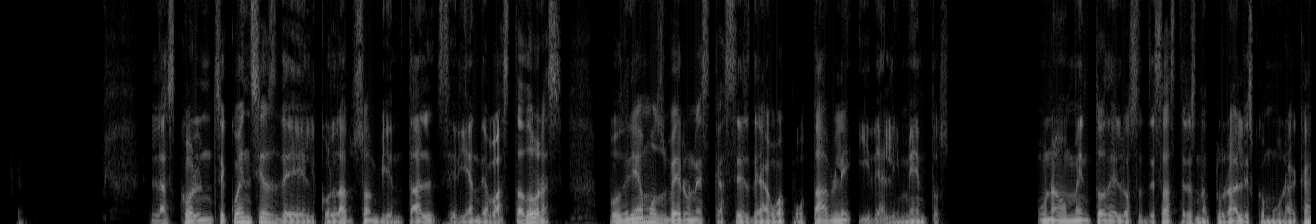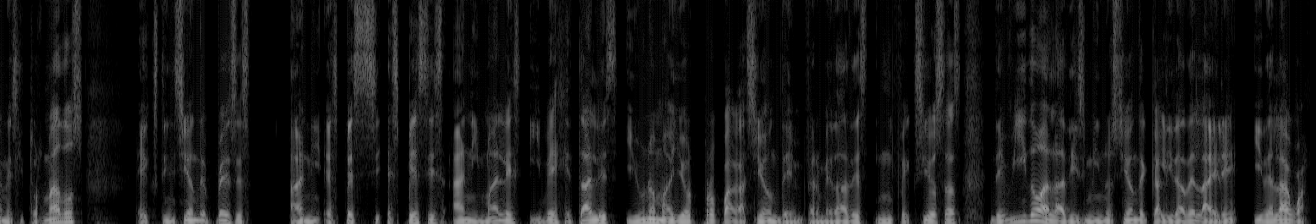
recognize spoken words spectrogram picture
Las consecuencias del colapso ambiental serían devastadoras, podríamos ver una escasez de agua potable y de alimentos, un aumento de los desastres naturales como huracanes y tornados, extinción de especies animales y vegetales y una mayor propagación de enfermedades infecciosas debido a la disminución de calidad del aire y del agua.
